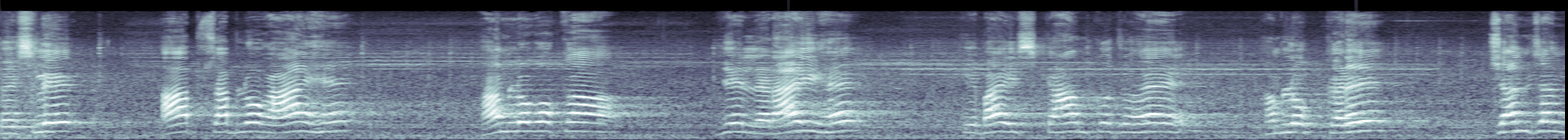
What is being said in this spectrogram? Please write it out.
तो इसलिए आप सब लोग आए हैं, हम लोगों का ये लड़ाई है कि भाई इस काम को जो है हम लोग करें जन जन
